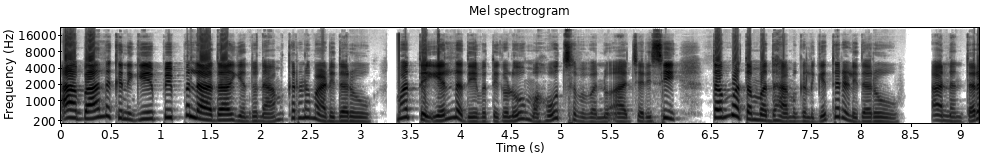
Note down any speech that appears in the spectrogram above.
ಆ ಬಾಲಕನಿಗೆ ಪಿಪ್ಪಲಾದ ಎಂದು ನಾಮಕರಣ ಮಾಡಿದರು. ಮತ್ತೆ ಎಲ್ಲ ದೇವತೆಗಳು ಮಹೋತ್ಸವವನ್ನು ಆಚರಿಸಿ ತಮ್ಮ ತಮ್ಮ ಧಾಮಗಳಿಗೆ ತೆರಳಿದರು. ಅನಂತರ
